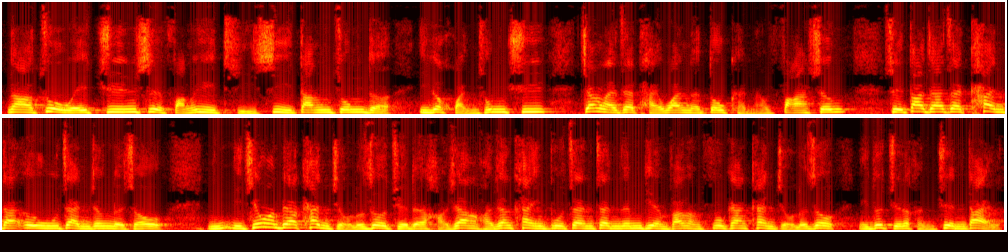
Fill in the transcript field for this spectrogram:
那作为军事防御体系当中的一个缓冲区，将来在台湾呢都可能发生。所以大家在看待俄乌战争的时候，你你千万不要看久了之后觉得好像好像看一部战战争片，反反复覆看看久了之后，你都觉得很倦怠了。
